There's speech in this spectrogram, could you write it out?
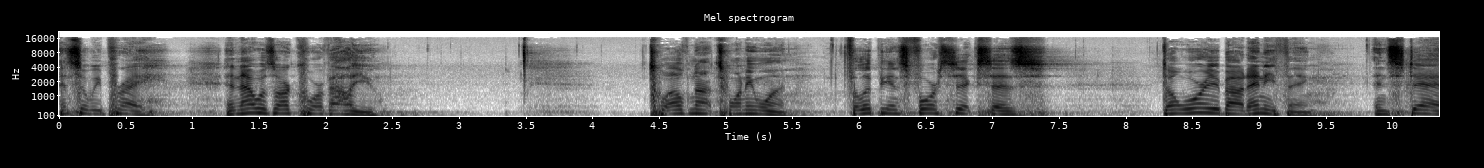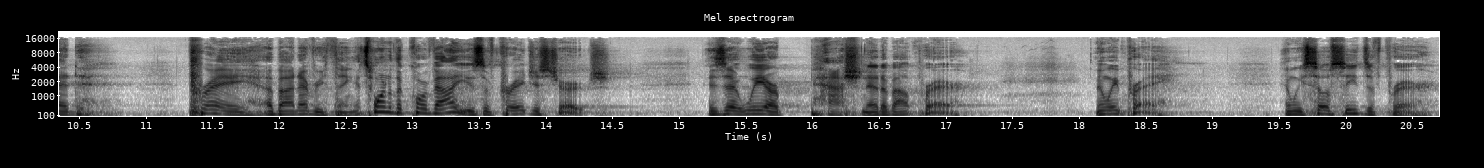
And so we pray. And that was our core value 12, not 21. Philippians 4 6 says, Don't worry about anything. Instead, pray about everything. It's one of the core values of Courageous Church is that we are passionate about prayer. And we pray. And we sow seeds of prayer.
